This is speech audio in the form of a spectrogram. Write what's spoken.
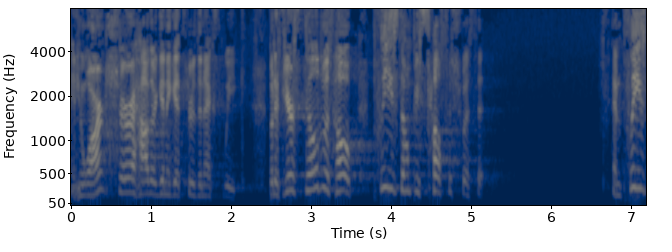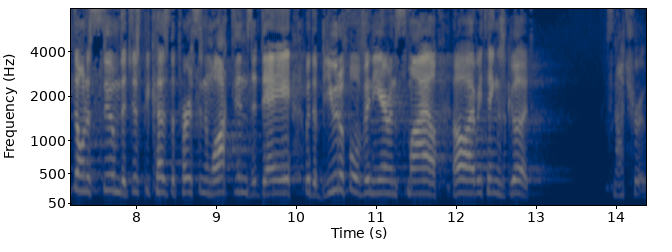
And who aren't sure how they're going to get through the next week. But if you're filled with hope, please don't be selfish with it. And please don't assume that just because the person walked in today with a beautiful veneer and smile, oh, everything's good not true.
